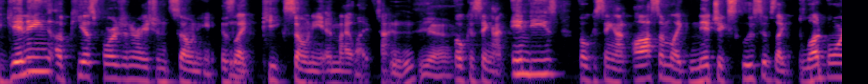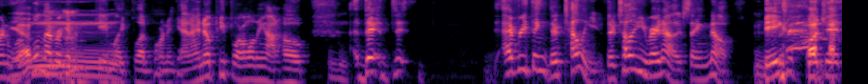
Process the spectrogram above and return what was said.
Beginning of PS4 generation Sony is Mhm. like peak Sony in my lifetime. Mhm. yeah, Focusing on indies, focusing on awesome like niche exclusives like Bloodborne. We'll- We'll, never get a Mm. game like Bloodborne again. I know people are holding out hope. Mhm. They- they- everything they're telling you, they're telling you right now. They're saying no, Mhm. big budget,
